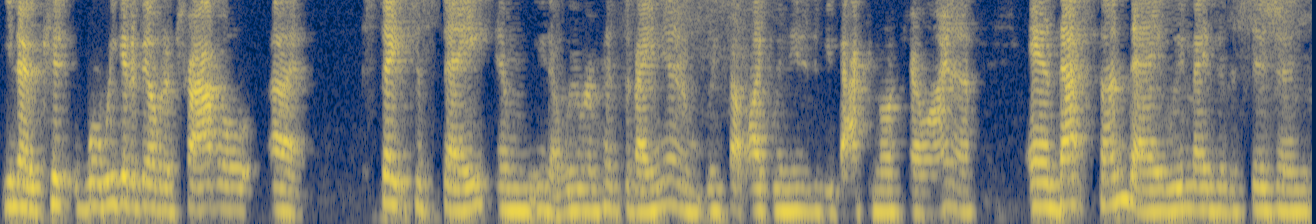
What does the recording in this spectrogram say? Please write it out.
you know, could, were we going to be able to travel uh, state to state? And you know, we were in Pennsylvania and we felt like we needed to be back in North Carolina And that Sunday, we made the decision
